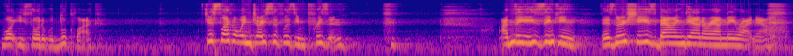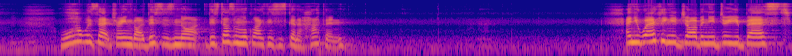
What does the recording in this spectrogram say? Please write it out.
what you thought it would look like. Just like when Joseph was in prison. I'm thinking, he's thinking, there's no sheaves bowing down around me right now. what was that dream, God? This is not, this doesn't look like this is going to happen. And you're working your job and you do your best,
